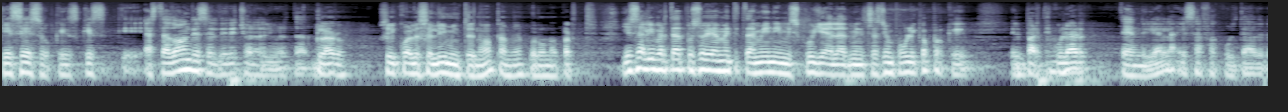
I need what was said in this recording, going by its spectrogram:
qué es eso, qué es, qué es, qué- hasta dónde es el derecho a la libertad. ¿no? Claro. Sí, cuál es el límite, ¿no? También por una parte. Y esa libertad, pues obviamente también inmiscuye a la administración pública porque el particular tendría la- esa facultad de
